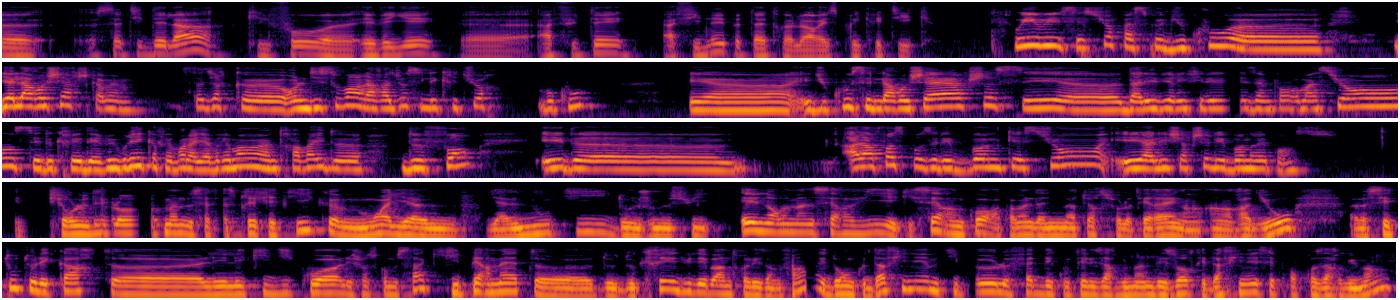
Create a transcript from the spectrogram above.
cette idée-là qu'il faut euh, éveiller, euh, affûter, affiner peut-être leur esprit critique. Oui, oui, c'est sûr, parce que du coup, euh, il y a la recherche quand même. C'est-à-dire qu'on le dit souvent, la radio, c'est de l'écriture, beaucoup. Et, et, du coup, c'est de la recherche, c'est d'aller vérifier les informations, c'est de créer des rubriques. Enfin voilà, il y a vraiment un travail de, de fond et de à la fois se poser les bonnes questions et aller chercher les bonnes réponses. Sur le développement de cet esprit critique, moi, il y, a un, outil dont je me suis énormément servi et qui sert encore à pas mal d'animateurs sur le terrain en, radio. Euh, c'est toutes les cartes, euh, les, qui dit quoi, les choses comme ça, qui permettent euh, de, créer du débat entre les enfants et donc d'affiner un petit peu le fait d'écouter les arguments des autres et d'affiner ses propres arguments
